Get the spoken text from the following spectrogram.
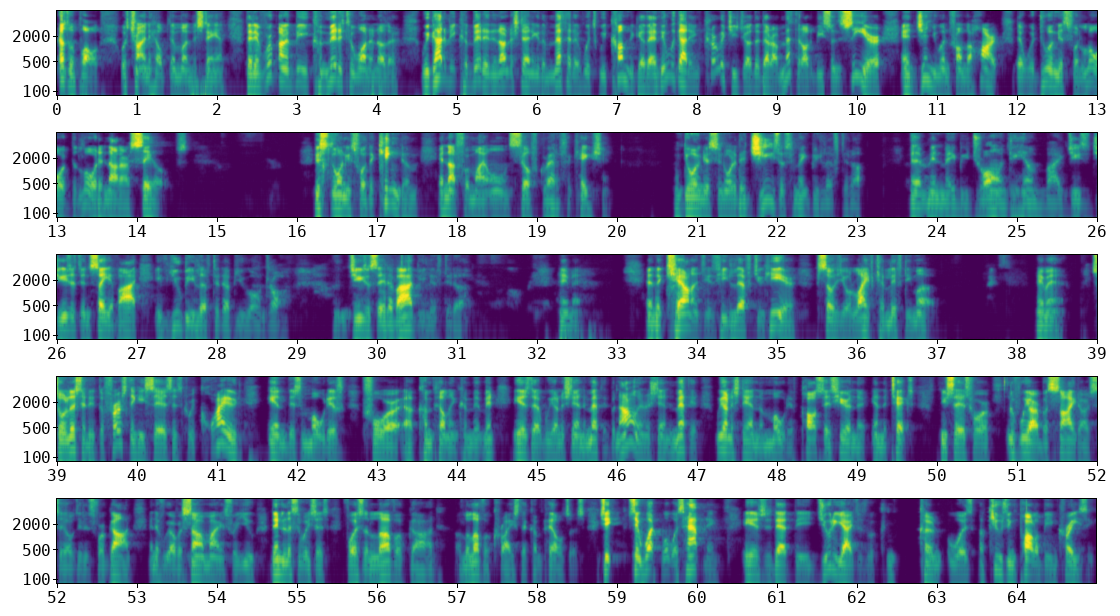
That's what Paul was trying to help them understand. That if we're going to be committed to one another, we got to be committed in understanding the method in which we come together. And then we got to encourage each other that our method ought to be sincere and genuine from the heart, that we're doing this for the Lord, the Lord, and not ourselves. This doing is for the kingdom and not for my own self gratification. I'm doing this in order that Jesus may be lifted up and that men may be drawn to him by Jesus. Jesus didn't say, if I, if you be lifted up, you gonna draw. Jesus said, if I be lifted up. Amen. And the challenge is he left you here so your life can lift him up. Amen. So listen, the first thing he says is required in this motive for a compelling commitment is that we understand the method. But not only understand the method, we understand the motive. Paul says here in the in the text, he says, For if we are beside ourselves, it is for God. And if we are of sound mind, it's for you. Then listen to what he says. For it's the love of God, the love of Christ that compels us. See, see what, what was happening is that the Judaizers were con, con, was accusing Paul of being crazy.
